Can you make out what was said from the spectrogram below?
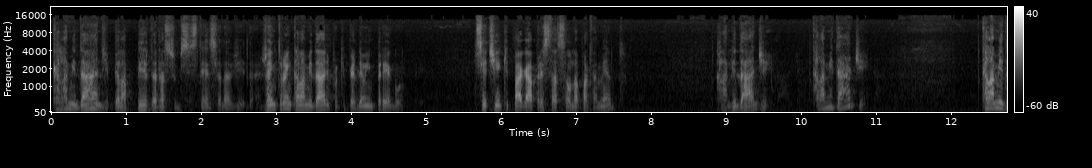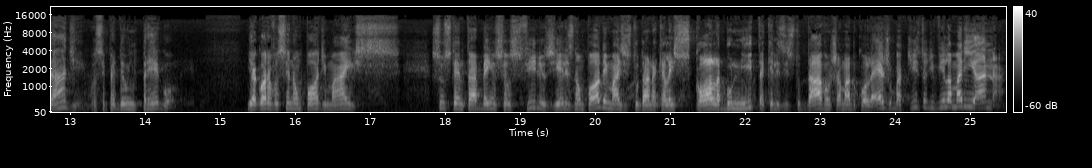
Calamidade pela perda da subsistência da vida. Já entrou em calamidade porque perdeu o emprego? Você tinha que pagar a prestação do apartamento? Calamidade. Calamidade. Calamidade. Você perdeu o emprego. E agora você não pode mais sustentar bem os seus filhos e eles não podem mais estudar naquela escola bonita que eles estudavam, chamado Colégio Batista de Vila Mariana.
